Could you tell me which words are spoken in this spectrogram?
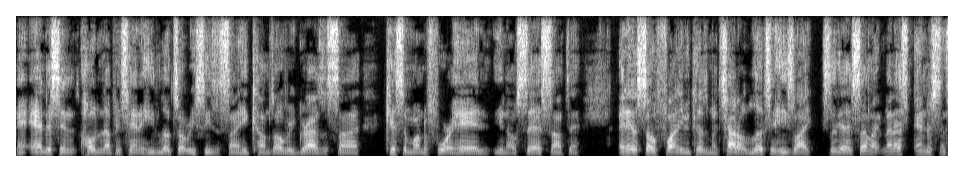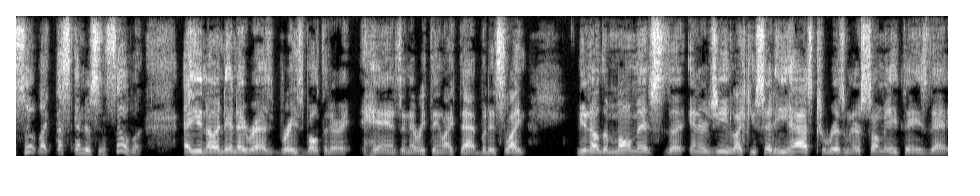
and Anderson holding up his hand, and he looks over, he sees the son, he comes over, he grabs the son, kiss him on the forehead, you know, says something. And it was so funny because Machado looks at he's like, he's looking at his son like, man, that's Anderson Silva. Like, that's Anderson Silva. And, you know, and then they raise, both of their hands and everything like that. But it's like, you know, the moments, the energy, like you said, he has charisma. There's so many things that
